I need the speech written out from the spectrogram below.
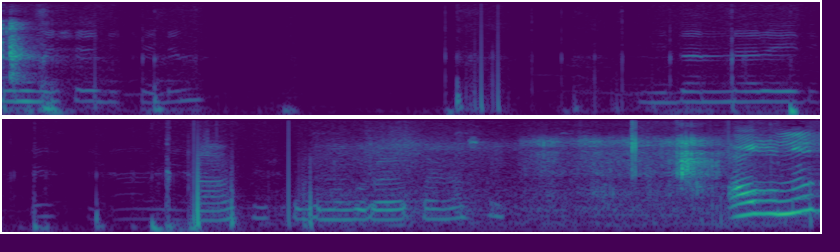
bir meşe dikelim. Neden nereye dikeceğiz ki abi ya? Bunu buraya koymasın. Al bunu.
